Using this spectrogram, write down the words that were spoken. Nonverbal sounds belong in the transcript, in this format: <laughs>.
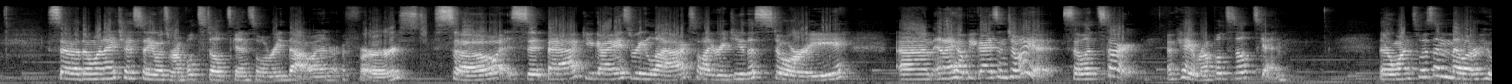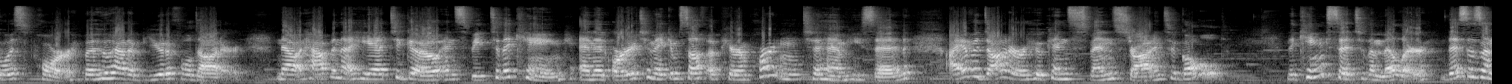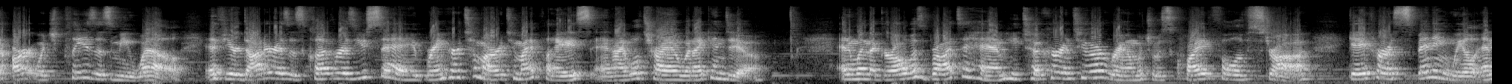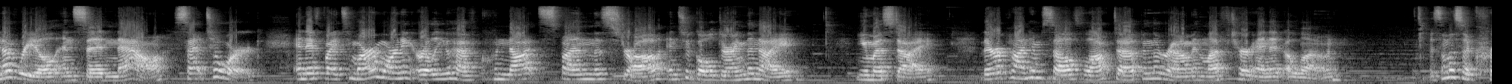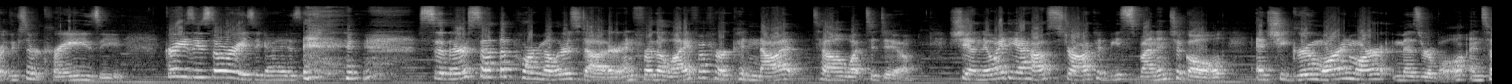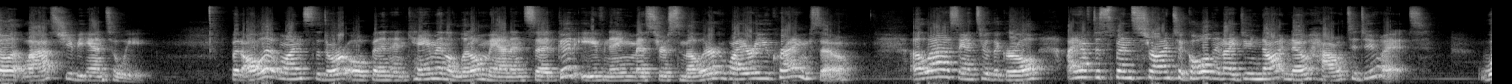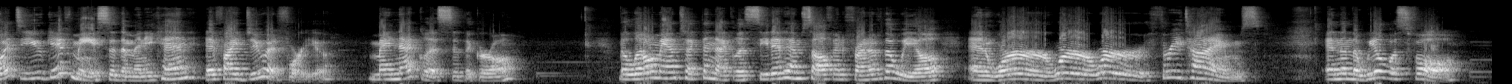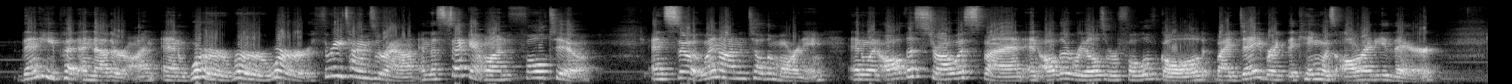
So the one I chose today was Rumpelstiltskin, so we'll read that one first. So sit back, you guys relax while I read you the story. Um, and I hope you guys enjoy it. So let's start. Okay, Rumpelstiltskin. There once was a miller who was poor, but who had a beautiful daughter. Now it happened that he had to go and speak to the king, and in order to make himself appear important to him, he said, I have a daughter who can spin straw into gold. The king said to the miller, This is an art which pleases me well. If your daughter is as clever as you say, bring her tomorrow to my place, and I will try what I can do. And when the girl was brought to him, he took her into a room which was quite full of straw, gave her a spinning wheel and a reel, and said, Now, set to work. And if by tomorrow morning early you have not spun the straw into gold during the night, you must die. Thereupon himself locked up in the room and left her in it alone. It's almost a these are crazy, crazy stories, you guys. <laughs> so there sat the poor miller's daughter, and for the life of her could not tell what to do. She had no idea how straw could be spun into gold, and she grew more and more miserable until at last she began to weep. But all at once the door opened and came in a little man and said, Good evening, Mistress Miller. Why are you crying so? Alas, answered the girl, I have to spin straw into gold and I do not know how to do it. What do you give me, said the Minikin, if I do it for you? My necklace, said the girl. The little man took the necklace, seated himself in front of the wheel, and whir, whir, whir, three times. And then the wheel was full. Then he put another on, and whir, whir, whir, three times around, and the second one full too. And so it went on until the morning, and when all the straw was spun and all the reels were full of gold, by daybreak the king was already there.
